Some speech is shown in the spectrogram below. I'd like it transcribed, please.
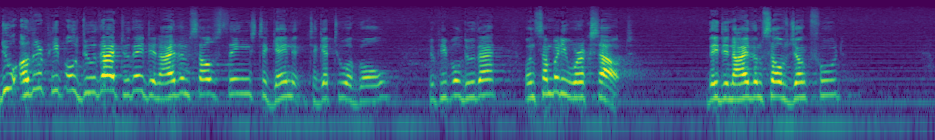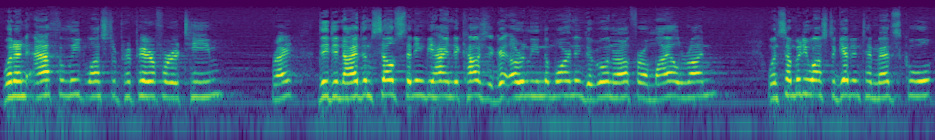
Do other people do that? Do they deny themselves things to, gain, to get to a goal? Do people do that? When somebody works out, they deny themselves junk food. When an athlete wants to prepare for a team, right? They deny themselves sitting behind the couch. They get early in the morning, they're going around for a mile run. When somebody wants to get into med school,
